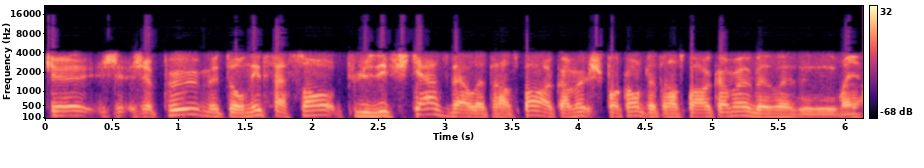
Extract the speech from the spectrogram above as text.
que je, je peux me tourner de façon plus efficace vers le transport en commun? Je suis pas contre le transport en commun, mais, euh, voyons,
